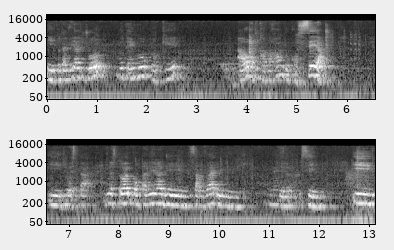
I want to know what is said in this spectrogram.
Y todavía yo no tengo porque ahora estoy trabajando con SEA. Y yo estoy compañera de Salva y de- sí. Y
